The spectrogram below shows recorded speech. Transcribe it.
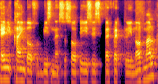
any kind of business. So this is perfectly normal.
